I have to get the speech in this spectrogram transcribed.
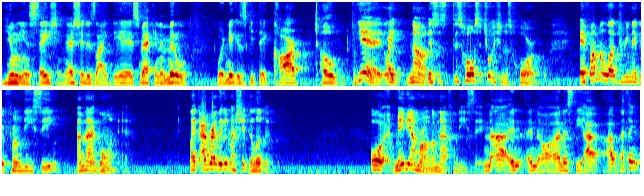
Union Station. That shit is like dead smack in the middle where niggas get their car towed. Yeah, like no, this is this whole situation is horrible. If I'm a luxury nigga from DC, I'm not going there. Like I'd rather get my shit delivered. Or maybe I'm wrong. I'm not from DC. Nah, in, in all honesty, I, I I think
